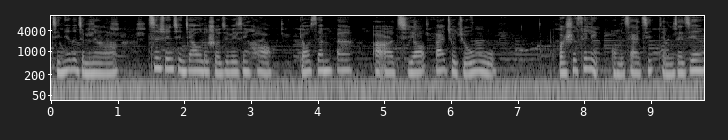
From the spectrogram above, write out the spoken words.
今天的节目内容了。咨询请加我的手机微信号：幺三八二二七幺八九九五，我是 C e l i n e 我们下期节目再见。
